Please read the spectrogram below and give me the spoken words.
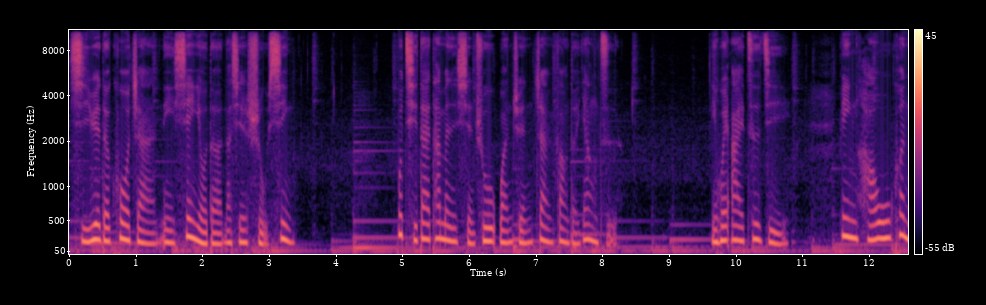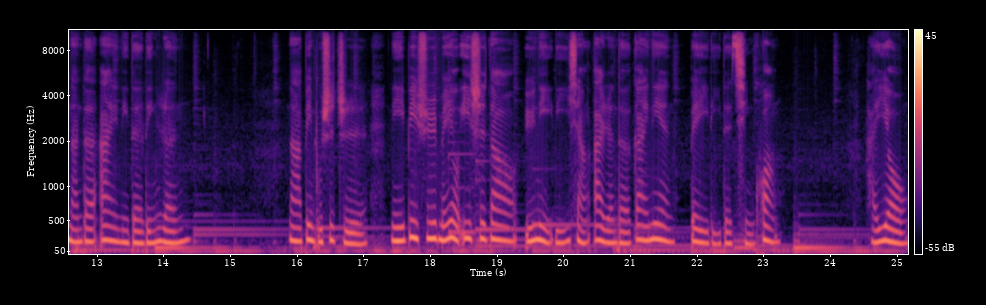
喜悦的扩展你现有的那些属性，不期待他们显出完全绽放的样子。你会爱自己，并毫无困难的爱你的邻人。那并不是指你必须没有意识到与你理想爱人的概念背离的情况。还有，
